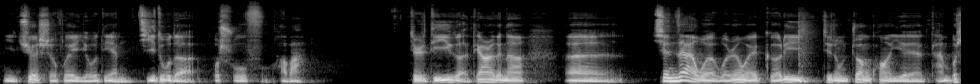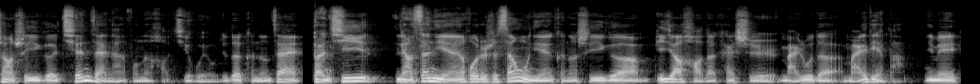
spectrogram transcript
你确实会有点极度的不舒服，好吧？这是第一个。第二个呢，呃。现在我我认为格力这种状况也谈不上是一个千载难逢的好机会，我觉得可能在短期两三年或者是三五年，可能是一个比较好的开始买入的买点吧。因为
